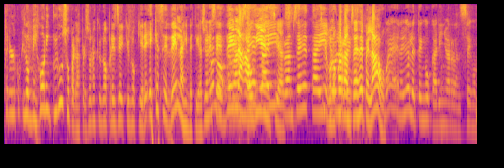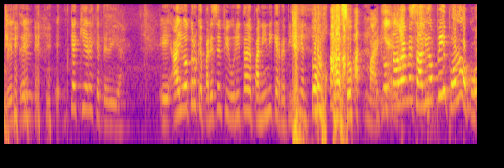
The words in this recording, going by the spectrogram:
Pero lo, lo mejor incluso para las personas que uno aprecia y que uno quiere es que se den las investigaciones, Bueno, se den las está audiencias. ahí, Ramsés está ahí. Sí, yo conozco a Ramsés tengo- de pelado. Bueno, yo le tengo cariño a Ramsés, hombre. Él- él- eh, ¿Qué quieres que te diga? Eh, hay otros que parecen figuritas de Panini que repiten en todos los casos. Otra vez me salió Pipo, loco.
